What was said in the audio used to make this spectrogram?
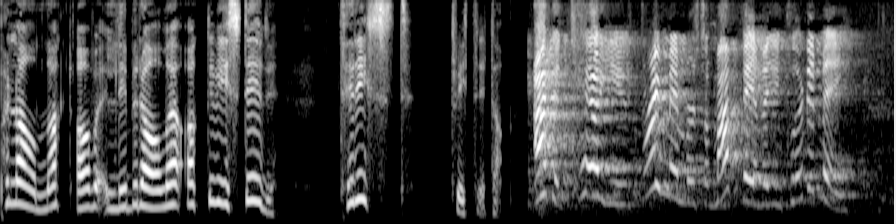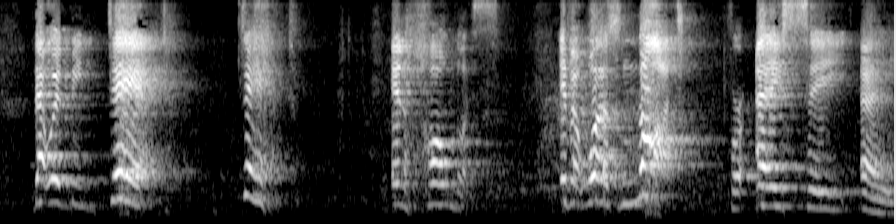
planlagt av liberale aktivister. Trist, tvitret han. That would be dead, dead and homeless if it was not for ACA.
